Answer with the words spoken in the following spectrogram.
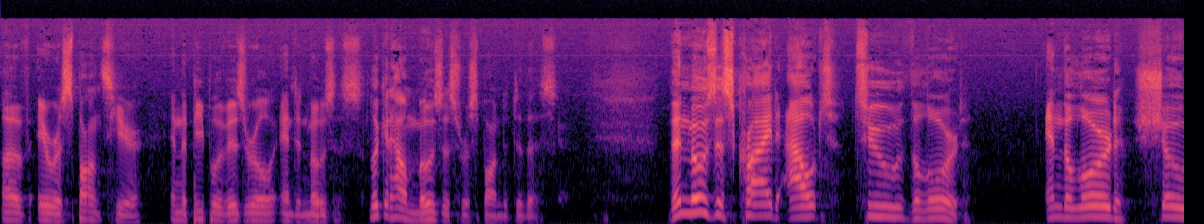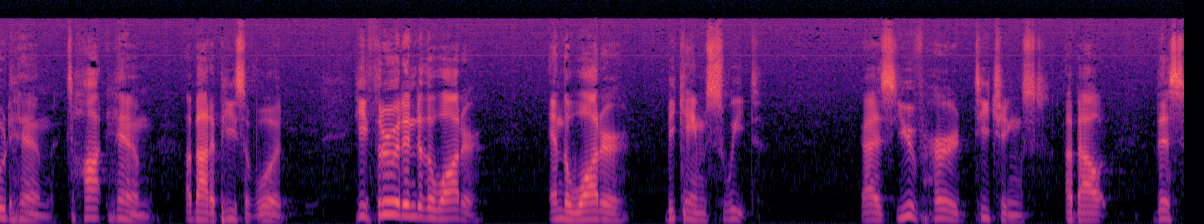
of a response here in the people of Israel and in Moses. Look at how Moses responded to this. Then Moses cried out to the Lord, and the Lord showed him, taught him about a piece of wood. He threw it into the water, and the water became sweet. Guys, you've heard teachings about this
